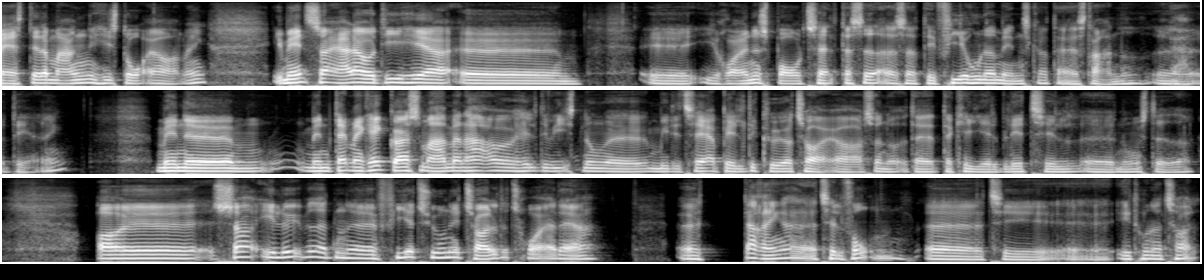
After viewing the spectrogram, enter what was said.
ja. fast. Det er der mange historier om. Ikke? Imens så er der jo de her... Øh, øh, i Rønne Sportshal, der sidder altså, det er 400 mennesker, der er strandet øh, ja. der. Ikke? Men, øh, men da, man kan ikke gøre så meget. Man har jo heldigvis nogle øh, militære bæltekøretøjer og sådan noget, der, der kan hjælpe lidt til øh, nogle steder. Og øh, så i løbet af den øh, 24. 12. tror jeg det er, øh, der ringer telefonen øh, til øh, 112.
